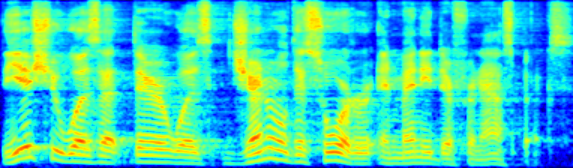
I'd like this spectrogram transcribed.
The issue was that there was general disorder in many different aspects.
